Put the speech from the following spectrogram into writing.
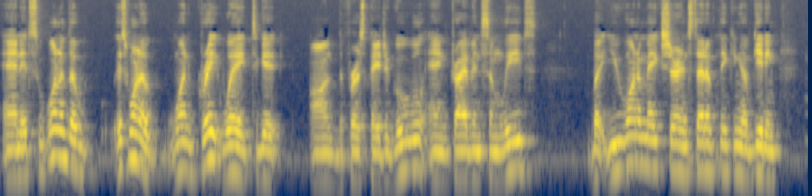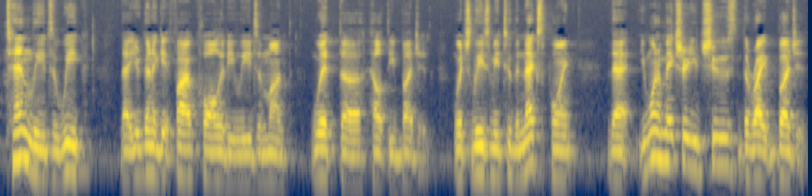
and it's one of the it's one of one great way to get on the first page of Google and drive in some leads. But you want to make sure instead of thinking of getting 10 leads a week, that you're going to get five quality leads a month with the healthy budget. Which leads me to the next point that you want to make sure you choose the right budget.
